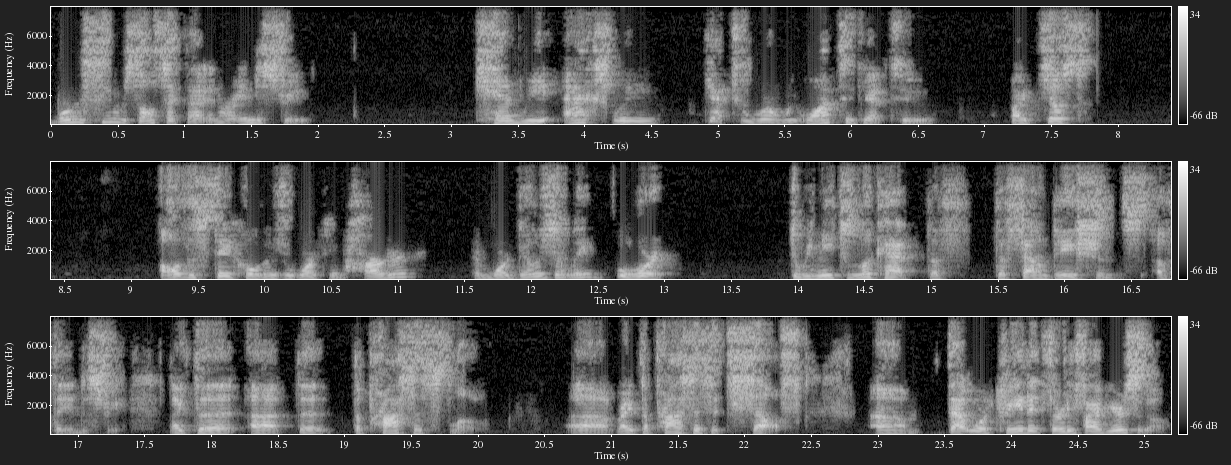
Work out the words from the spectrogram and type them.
when we see results like that in our industry, can we actually get to where we want to get to by just all the stakeholders working harder and more diligently, or do we need to look at the the foundations of the industry, like the uh, the the process flow, uh, right? The process itself um, that were created 35 years ago,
